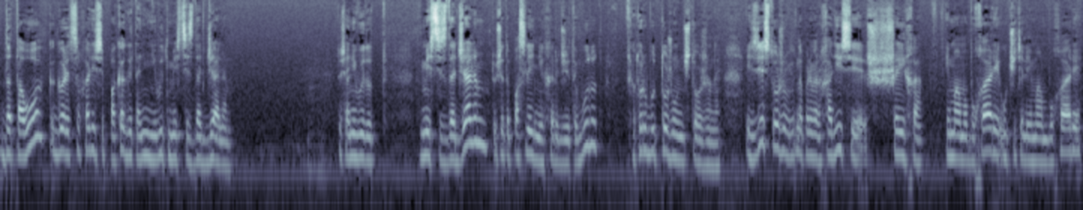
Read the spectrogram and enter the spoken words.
до того, как говорится в хадисе, пока, говорит, они не выйдут вместе с Даджалем. То есть они выйдут вместе с Даджалем, то есть это последние хариджиты будут – которые будут тоже уничтожены. И здесь тоже, например, хадисе шейха имама Бухари, учителя имама Бухари,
